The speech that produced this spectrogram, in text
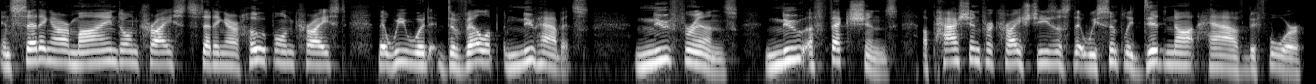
and setting our mind on Christ, setting our hope on Christ, that we would develop new habits, new friends, new affections, a passion for Christ Jesus that we simply did not have before.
